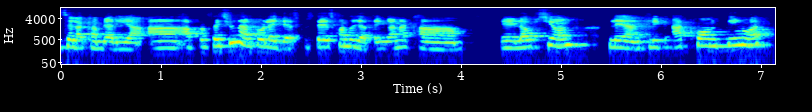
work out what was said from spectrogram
se la cambiaría a, profesional, pero la idea es que ustedes cuando ya tengan acá eh, la opción, le dan clic a continuar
